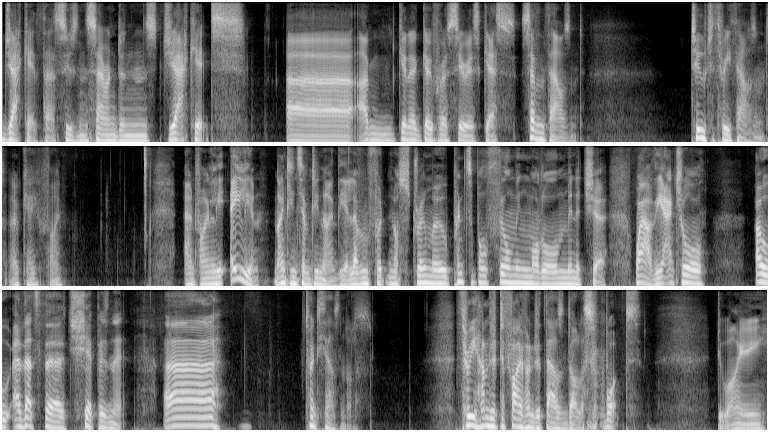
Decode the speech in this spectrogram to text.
jacket. That's Susan Sarandon's jacket. Uh, I'm gonna go for a serious guess. Seven thousand. Two to three thousand. Okay, fine. And finally, Alien, 1979, the 11 foot Nostromo principal filming model miniature. Wow, the actual. Oh, uh, that's the ship, isn't it? Uh, $20,000. 300 to $500,000. What do I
